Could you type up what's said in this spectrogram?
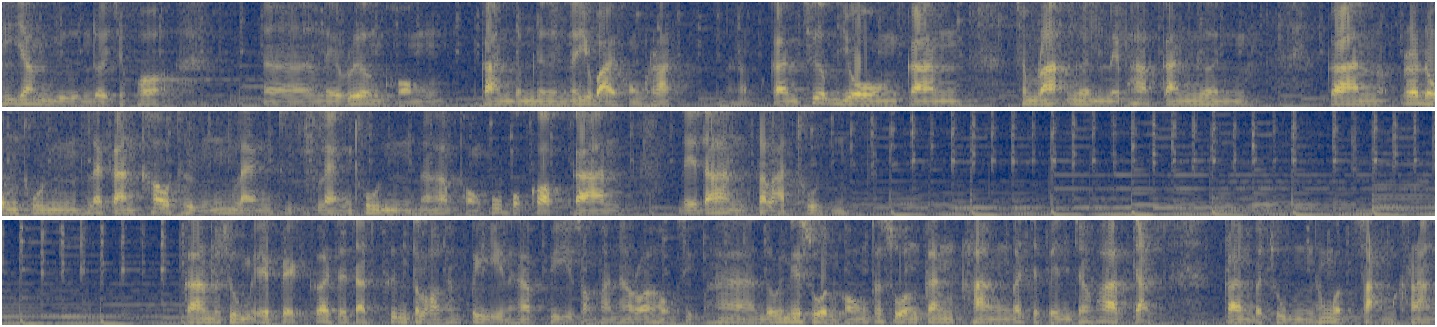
ที่ยั่งยืน โดยเฉพาะในเรื่องของการดำเนินนโยบายของรัฐนะครับการเชื่อมโยงการชำระเงินในภาคการเงิน การระดมทุนและการเข้าถึงแหล่งแหล่งทุนนะครับของผู้ประกอบการในด้านตลาดทุน การประชุมเอเปกก็จะจัดขึ้นตลอดทั้งปีนะครับปี 2565 โดยในส่วนของกระทรวงการคลังก็จะเป็นเจ้าภาพจัดการประชุมทั้งหมด 3 ครั้ง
